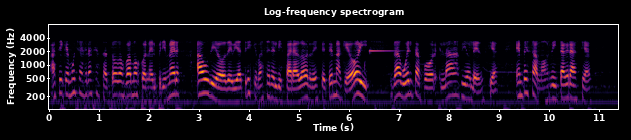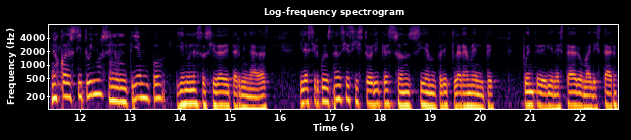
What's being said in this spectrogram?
Así que muchas gracias a todos, vamos con el primer audio de Beatriz, que va a ser el disparador de este tema que hoy da vuelta por las violencias. Empezamos, Rita, gracias. Nos constituimos en un tiempo y en una sociedad determinadas y las circunstancias históricas son siempre claramente fuente de bienestar o malestar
